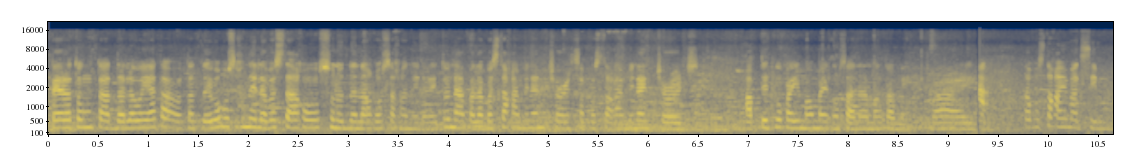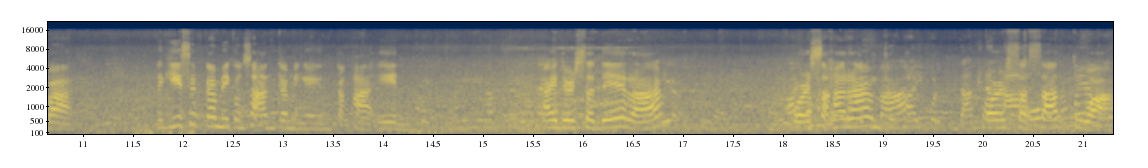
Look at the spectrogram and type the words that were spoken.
Pero tong ta- dalawa yata o tatlo, iwan ko sa kanila, basta ako, sunod na lang ako sa kanila. Ito na, palabas na kami ng church, tapos na kami ng church. Update ko kayo mamaya kung saan na naman kami. Bye! Ah, tapos na kami magsimba. Nag-iisip kami kung saan kami ngayon kakain. Either sa Dera, or sa Karama, or sa Satwa.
